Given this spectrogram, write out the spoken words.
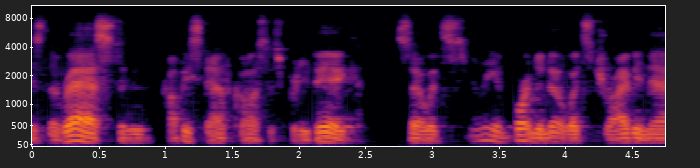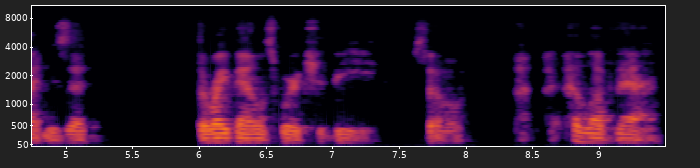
is the rest. And probably staff cost is pretty big. So it's really important to know what's driving that and is that the right balance where it should be. So I, I love that.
